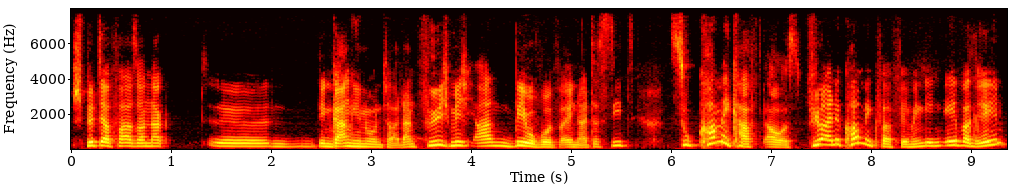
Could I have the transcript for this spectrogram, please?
splitterfasernackt äh, den Gang hinunter, dann fühle ich mich an Beowulf erinnert. Das sieht zu comichaft aus für eine Comic-Verfilmung. Gegen Eva Green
